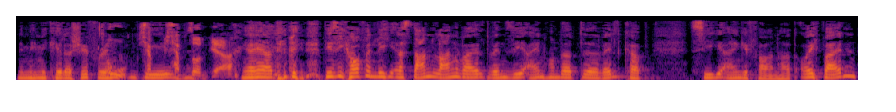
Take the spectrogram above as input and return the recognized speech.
nämlich Michaela Schifrin. Oh, ich habe hab so, ja. Ja, ja, die, die, sich hoffentlich erst dann langweilt, wenn sie 100 äh, Weltcup-Siege eingefahren hat. Euch beiden,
